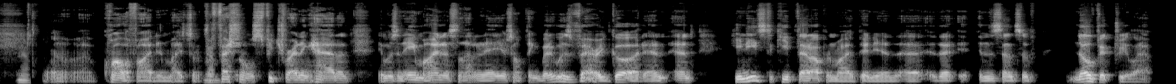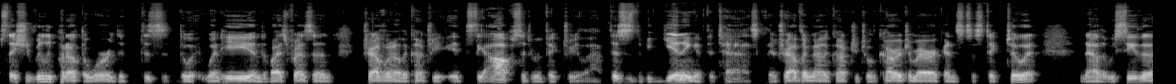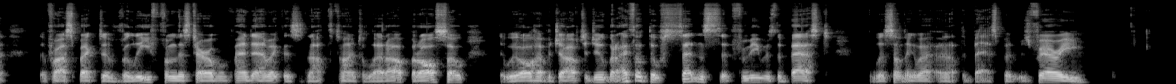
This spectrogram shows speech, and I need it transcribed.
uh, qualified in my sort of professional speech writing hat, and it was an A minus, not an A or something. But it was very good, and and he needs to keep that up, in my opinion. Uh, that in the sense of no victory laps. They should really put out the word that this is the, when he and the vice president traveling around the country. It's the opposite of a victory lap. This is the beginning of the task. They're traveling around the country to encourage Americans to stick to it. Now that we see the the prospect of relief from this terrible pandemic. This is not the time to let up, but also that we all have a job to do. But I thought the sentence that for me was the best was something about not the best, but it was very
